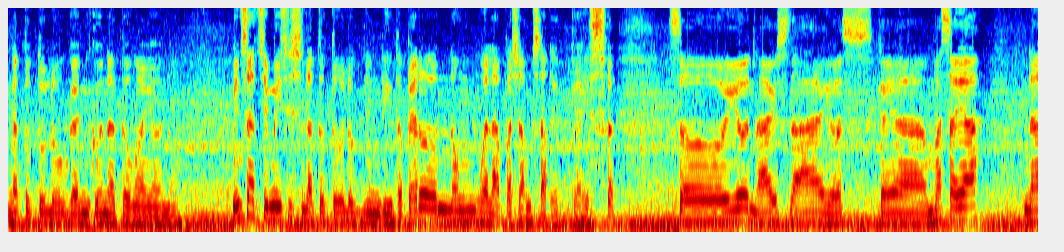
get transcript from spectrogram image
natutulugan ko na to ngayon. No? Minsan si Mrs. natutulog din dito pero nung wala pa siyang sakit guys. so yun, ayos na ayos. Kaya masaya na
